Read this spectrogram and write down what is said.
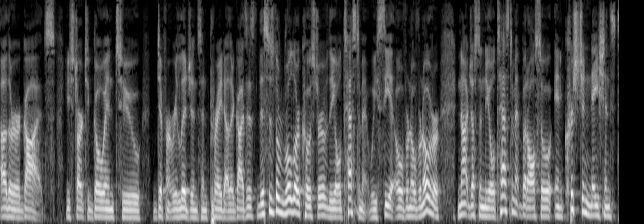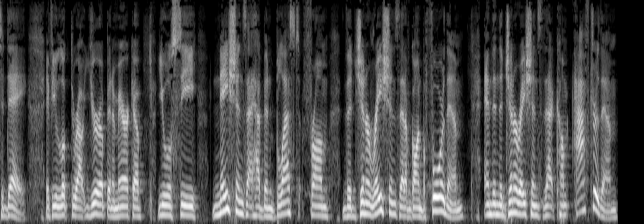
other gods. You start to go into different religions and pray to other gods. This, is the roller coaster of the Old Testament. We see it over and over and over, not just in the Old Testament, but also in Christian nations today. If you look throughout Europe and America, you will see nations that have been blessed from the generations that have gone before them and then the generations that come after them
